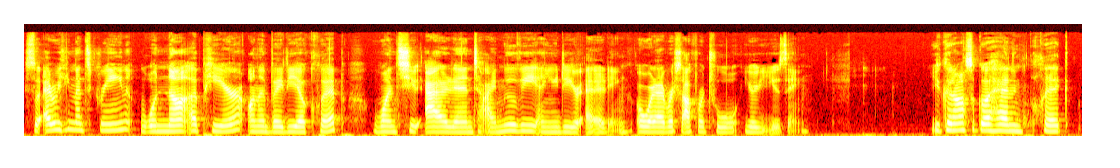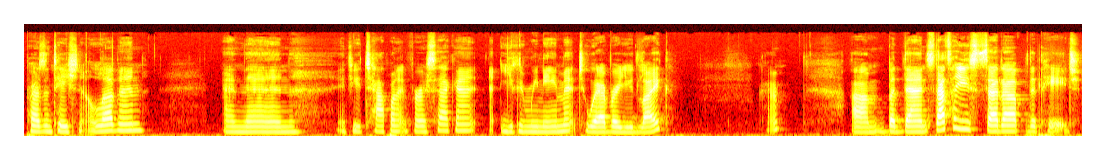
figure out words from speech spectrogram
So everything that's green will not appear on the video clip once you add it into iMovie and you do your editing or whatever software tool you're using. You can also go ahead and click presentation 11 and then if you tap on it for a second, you can rename it to whatever you'd like. Um, but then, so that's how you set up the page.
